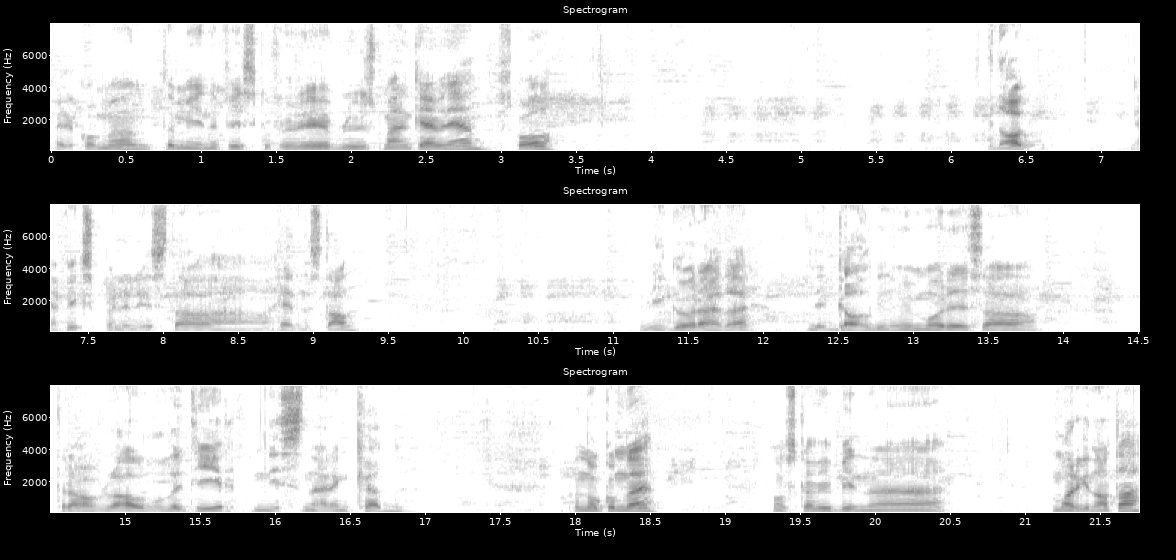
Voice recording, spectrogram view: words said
Velkommen til mine fiskefluer i Bluesman-caven igjen. Skål. I dag jeg fikk spillelista av Hedenstad. Viggo Reidar. Litt galgenhumor i disse travle, alvorlige tider. Nissen er en kødd. Men nok om det. Nå skal vi begynne morgennatta.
